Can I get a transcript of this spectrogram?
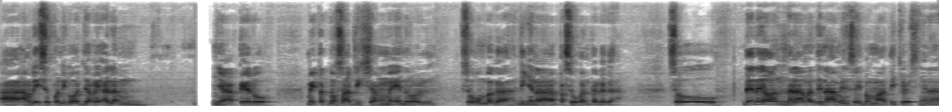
Ah, ang reason po ni Kojak ay alam niya pero may tatlong subject siyang na-enroll. So kumbaga, hindi niya napasukan talaga. So, then na yun, nalaman din namin sa ibang mga teachers niya na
